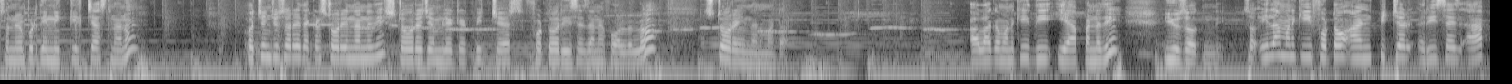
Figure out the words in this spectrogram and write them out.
సో నేను ఇప్పుడు దీన్ని క్లిక్ చేస్తున్నాను. వచ్చింది చూసారు? ఇది ఎక్కడ స్టోర్ అయిందన్నది? Storage emulated pictures photo resize అనే ఫోల్డర్లో స్టోర్ అయిందనమాట అలాగా మనకి ఇది ఈ యాప్ అన్నది యూజ్ అవుతుంది. సో ఇలా మనకి ఈ photo and picture resize app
